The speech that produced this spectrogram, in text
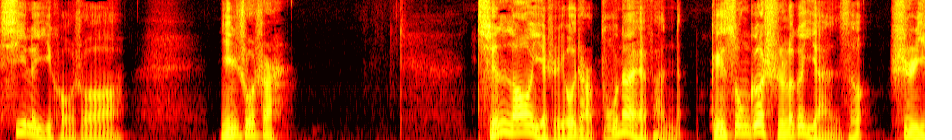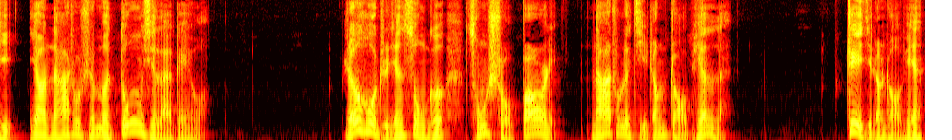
吸了一口，说：“您说事儿。”秦老也是有点不耐烦的，给宋哥使了个眼色，示意要拿出什么东西来给我。然后只见宋哥从手包里拿出了几张照片来。这几张照片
